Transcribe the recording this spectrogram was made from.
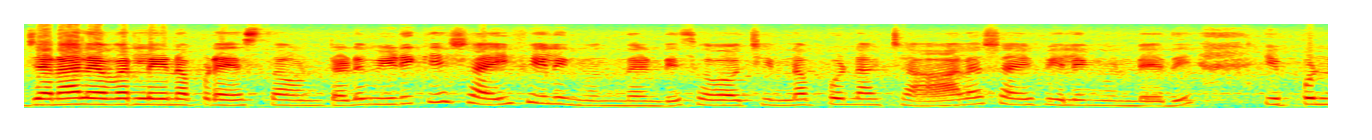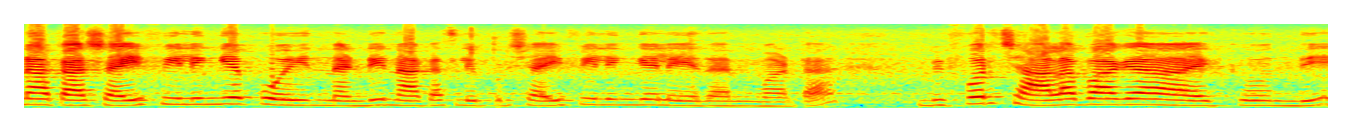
జనాలు ఎవరు లేనప్పుడు వేస్తూ ఉంటాడు. వీడికి షై ఫీలింగ్ ఉందండి. సో చిన్నప్పుడు నాకు చాలా షై ఫీలింగ్ ఉండేది. ఇప్పుడు నాకు ఆ షై ఫీలింగే పోయిందండి. నాకు అసలు ఇప్పుడు షై ఫీలింగే లేదనమాట బిఫోర్ చాలా బాగా ఎక్కువ ఉంది.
